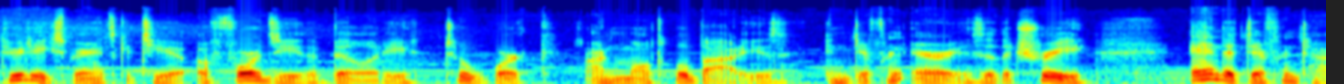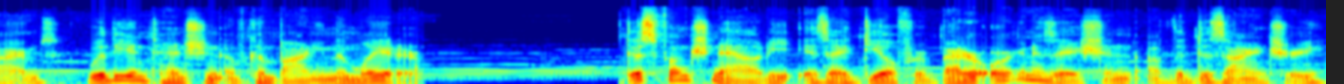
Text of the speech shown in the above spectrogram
3D Experience CATIA affords you the ability to work on multiple bodies in different areas of the tree and at different times with the intention of combining them later. This functionality is ideal for better organization of the design tree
